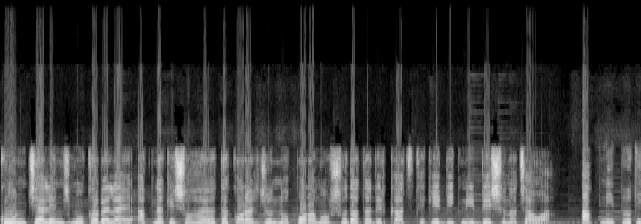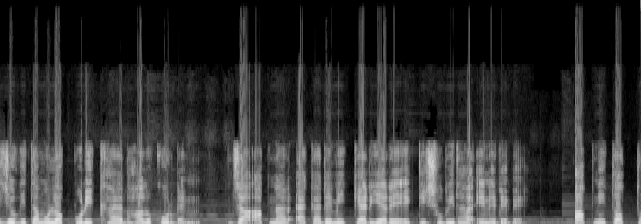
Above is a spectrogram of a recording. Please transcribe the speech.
কোন চ্যালেঞ্জ মোকাবেলায় আপনাকে সহায়তা করার জন্য পরামর্শদাতাদের কাছ থেকে দিক নির্দেশনা চাওয়া। আপনি প্রতিযোগিতামূলক পরীক্ষায় ভালো করবেন, যা আপনার একাডেমিক ক্যারিয়ারে একটি সুবিধা এনে দেবে। আপনি তত্ত্ব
